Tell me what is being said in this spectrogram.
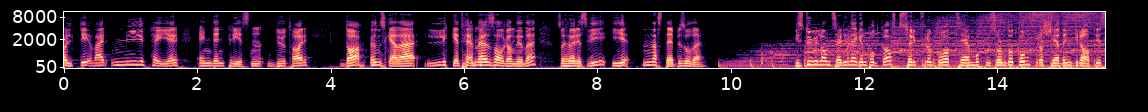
alltid, være mye høyere enn den prisen du tar. Da ønsker jeg deg lykke til med salgene dine, så høres vi i neste episode. Hvis du vil lansere din egen podkast, sørg for å gå til mortensholm.com for å se den gratis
